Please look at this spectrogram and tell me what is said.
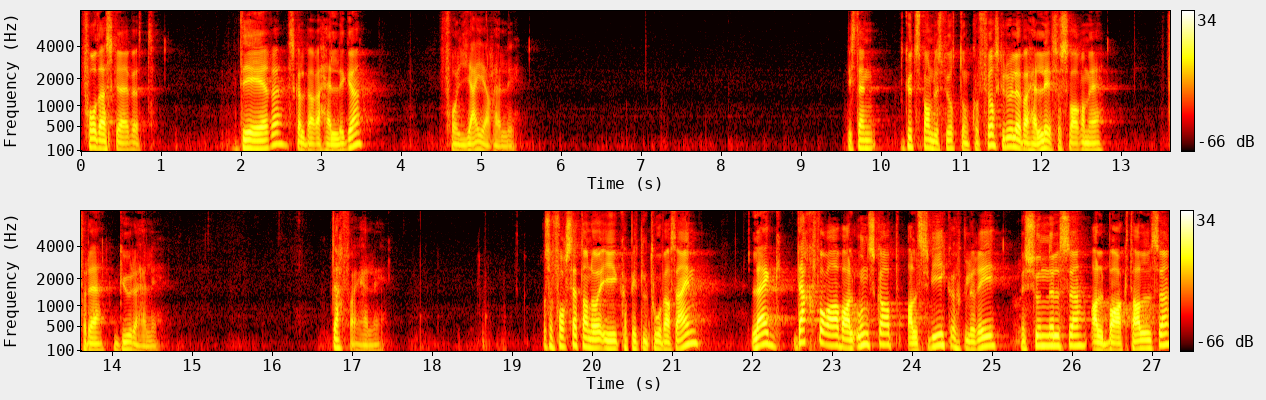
For det er skrevet Dere skal være hellige, for jeg er hellig. Hvis en Guds barn blir spurt om hvorfor skal du leve hellig, så svarer vi fordi Gud er hellig. Derfor er jeg hellig. Og Så fortsetter han da i kapittel 2, vers 1. Legg derfor av all ondskap, all svik og hykleri, misunnelse, all baktalelse.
